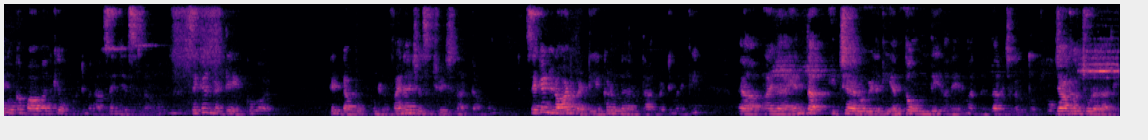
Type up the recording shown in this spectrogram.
ఒక్కొక్క భావానికి ఒక్కొక్కటి మనం అసైన్ చేస్తున్నాము. సెకండ్ అంటే ఎక్కువ అంటే డబ్బు ఉండడం ఫైనాన్షియల్ సిచ్యువేషన్ అంటాము. సెకండ్ లార్డ్ బట్టి ఎక్కడ ఉన్నారు దాన్ని బట్టి మనకి ఆయన ఎంత ఇచ్చారో వీళ్ళకి ఎంత ఉంది అనేది మనం నిర్ధారించగలుగుతాం. జాతకం చూడగానే.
